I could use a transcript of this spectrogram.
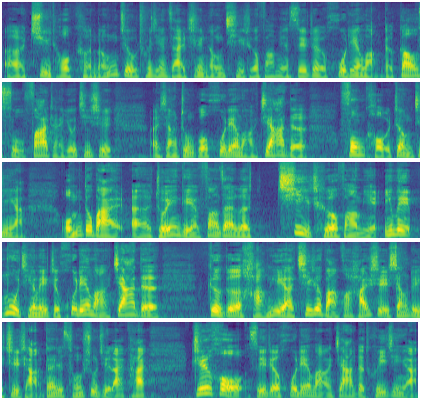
呃巨头可能就出现在智能汽车方面，随着互联网的高速发展，尤其是呃像中国互联网加的风口正劲啊。我们都把呃着眼点放在了汽车方面，因为目前为止互联网加的各个行业啊，汽车板块还是相对滞涨。但是从数据来看，之后随着互联网加的推进啊，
